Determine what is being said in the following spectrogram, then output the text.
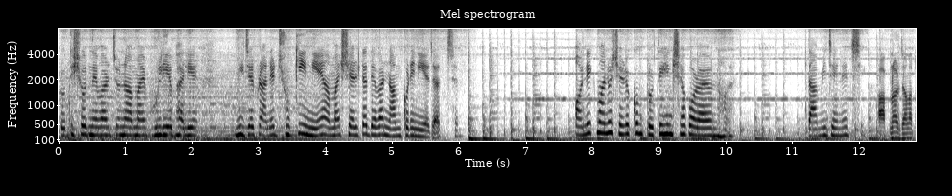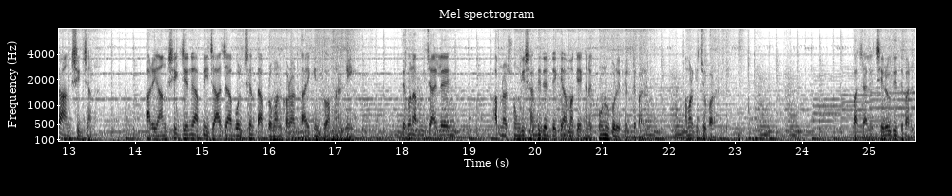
প্রতিশোধ নেওয়ার জন্য আমায় ভুলিয়ে ভালিয়ে নিজের প্রাণের ঝুঁকি নিয়ে আমার শেল্টার দেওয়ার নাম করে নিয়ে যাচ্ছেন অনেক মানুষ এরকম প্রতিহিংসা পরায়ণ হয়। তা আমি জেনেছি। আপনার জানাটা আংশিক জানা। আর এই আংশিক জেনে আপনি যা যা বলছেন তা প্রমাণ করার তাই কিন্তু আমার নেই। দেখুন, আপনি চাইলে আপনার সঙ্গী সাথীদের ডেকে আমাকে এখানে খুনও করে ফেলতে পারেন। আমার কিছু করার নেই। বা চাইলে ছেড়েও দিতে পারেন।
